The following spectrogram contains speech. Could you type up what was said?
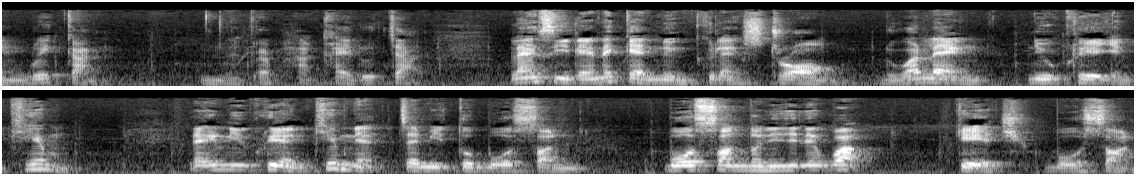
งด้วยกันนะครับ หากใครรู้จัก แรงสี่แรงได้แก่หนึ่งคือแรง strong หรือว่าแรงนิวเคลียร์อย่างเข้ม แรงนิวเคลียร์อย่างเข้มเนี่ยจะมีตัวโบซอน โบซอนตัวนี้จะเรียกว่า gauge boson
